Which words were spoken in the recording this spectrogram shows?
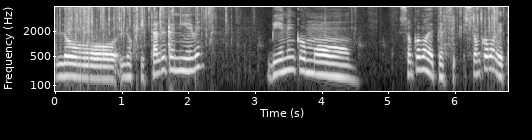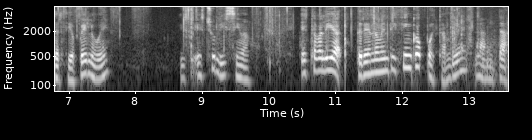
los cristales de nieve vienen como son como de son como de terciopelo ¿eh? es chulísima esta valía 3,95 pues también la mitad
